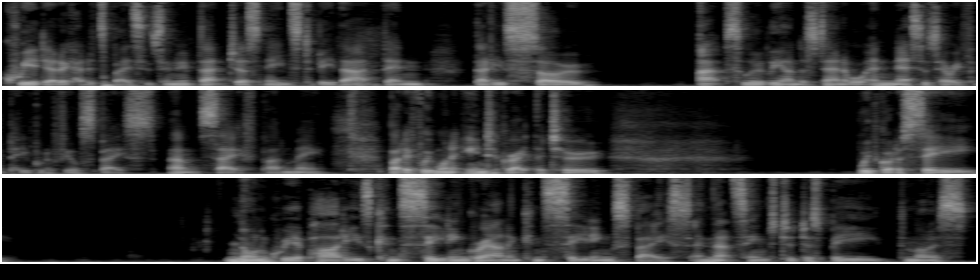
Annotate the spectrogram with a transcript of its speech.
queer dedicated spaces, and if that just needs to be that, then that is so absolutely understandable and necessary for people to feel space um, safe. Pardon me, but if we want to integrate the two, we've got to see non-queer parties conceding ground and conceding space, and that seems to just be the most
